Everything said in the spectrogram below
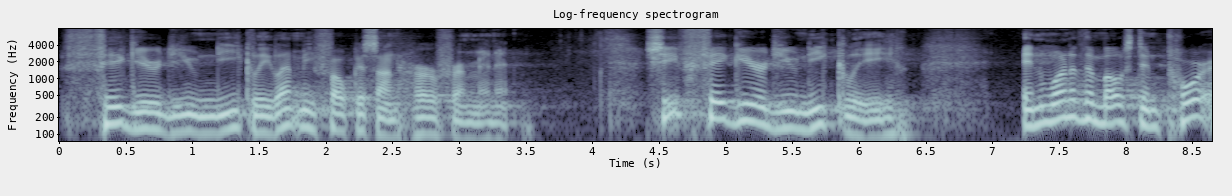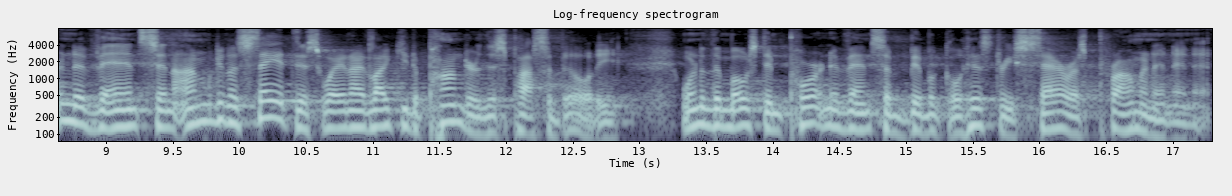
figured uniquely. Let me focus on her for a minute. She figured uniquely in one of the most important events, and I'm going to say it this way, and I'd like you to ponder this possibility. One of the most important events of biblical history, Sarah's prominent in it.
